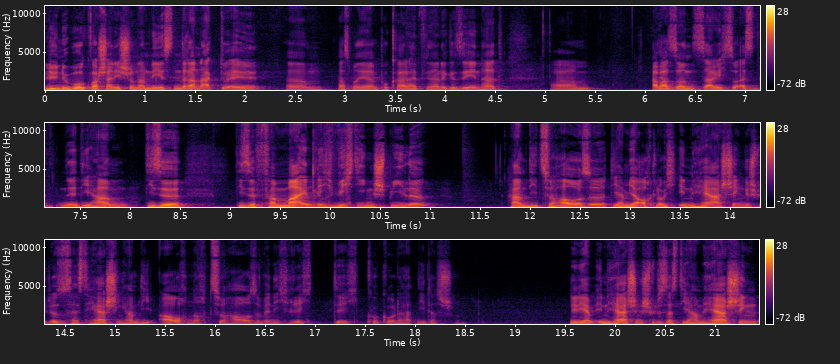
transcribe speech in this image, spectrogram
Lüneburg wahrscheinlich schon am nächsten dran aktuell, ähm, was man ja im Pokal-Halbfinale gesehen hat. Ähm, aber ja. sonst sage ich so, also ne, die haben diese, diese vermeintlich wichtigen Spiele, haben die zu Hause. Die haben ja auch, glaube ich, in Hersching gespielt. Also das heißt, Hersching haben die auch noch zu Hause, wenn ich richtig gucke. Oder hatten die das schon? Ne, die haben in Hersching gespielt. Das heißt, die haben Hersching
